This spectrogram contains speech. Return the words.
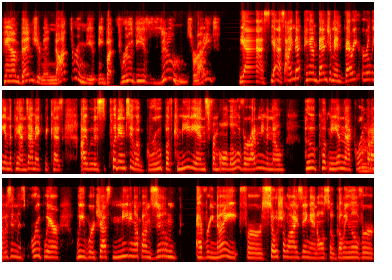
Pam Benjamin, not through Mutiny, but through these Zooms, right? Yes, yes. I met Pam Benjamin very early in the pandemic because I was put into a group of comedians from all over. I don't even know who put me in that group, but I Mm. was in this group where we were just meeting up on Zoom every night for socializing and also going over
